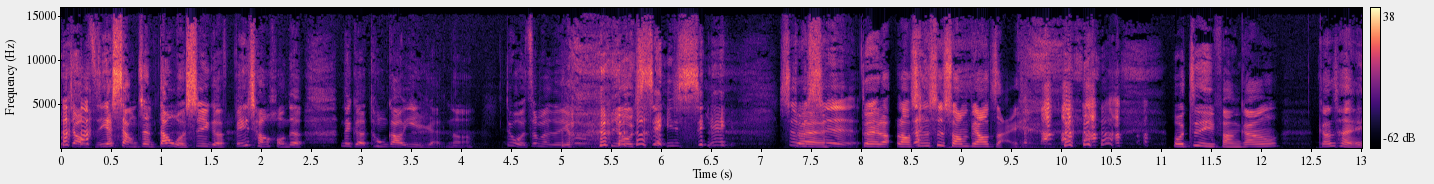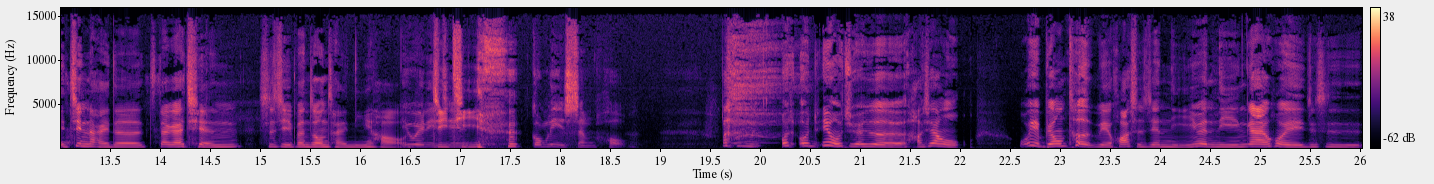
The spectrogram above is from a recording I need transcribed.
有叫我直接上阵，当我是一个非常红的那个通告艺人呢。对我这么的有 有信心，是不是？对，老老师是双标仔。我自己反刚刚才进来的大概前十几分钟才拟好因为你题，功力深厚，我我因为我觉得好像我我也不用特别花时间拟，因为你应该会就是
